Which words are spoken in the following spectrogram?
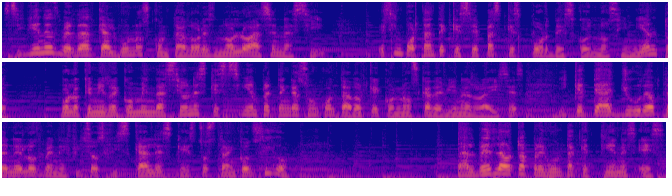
Si bien es verdad que algunos contadores no lo hacen así, es importante que sepas que es por desconocimiento. Por lo que mi recomendación es que siempre tengas un contador que conozca de bienes raíces y que te ayude a obtener los beneficios fiscales que estos traen consigo. Tal vez la otra pregunta que tienes es,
